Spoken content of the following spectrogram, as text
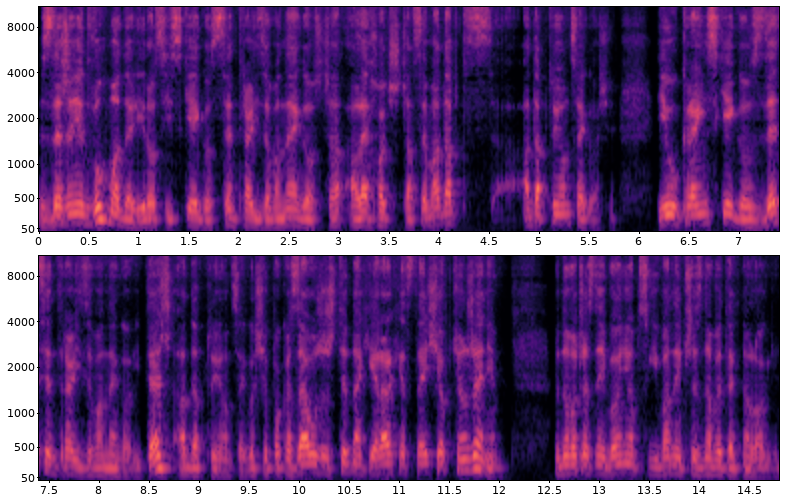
Zderzenie dwóch modeli, rosyjskiego, scentralizowanego, ale choć czasem adapt, adaptującego się, i ukraińskiego, zdecentralizowanego i też adaptującego się, pokazało, że sztywna hierarchia staje się obciążeniem w nowoczesnej wojnie obsługiwanej przez nowe technologie.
